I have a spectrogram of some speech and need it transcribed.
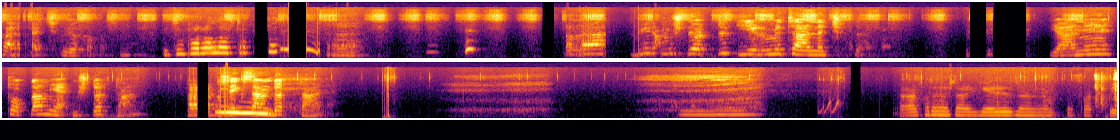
kartlar çıkıyor kafasına? Bütün paralar topladın mı? He. Valla 1.64'lük 20 tane çıktı. Yani toplam 74 tane. Pardon 84 tane. Arkadaşlar geri döndüm ufak bir.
